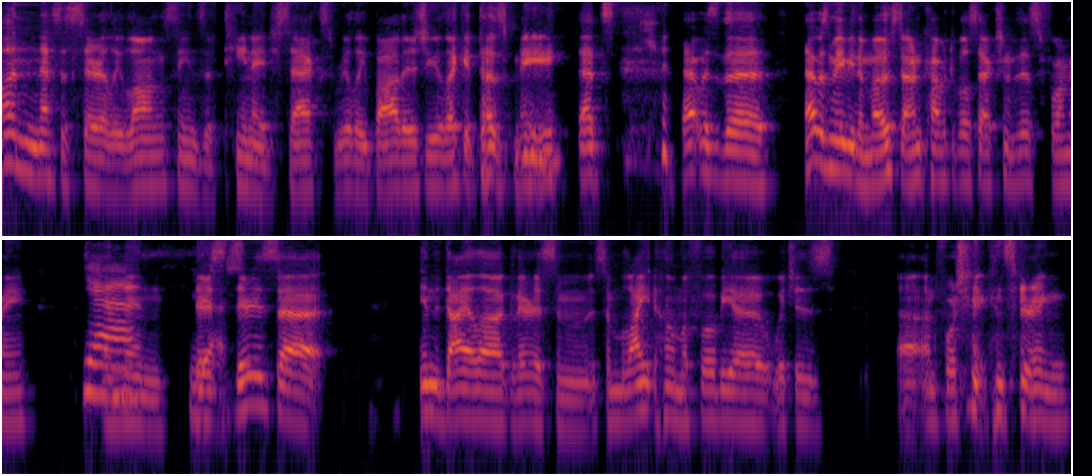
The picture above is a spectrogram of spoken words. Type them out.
unnecessarily long scenes of teenage sex really bothers you, like it does me, mm-hmm. that's that was the that was maybe the most uncomfortable section of this for me. Yeah, and then there's yes. there is uh in the dialogue there is some some light homophobia which is uh, unfortunate considering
